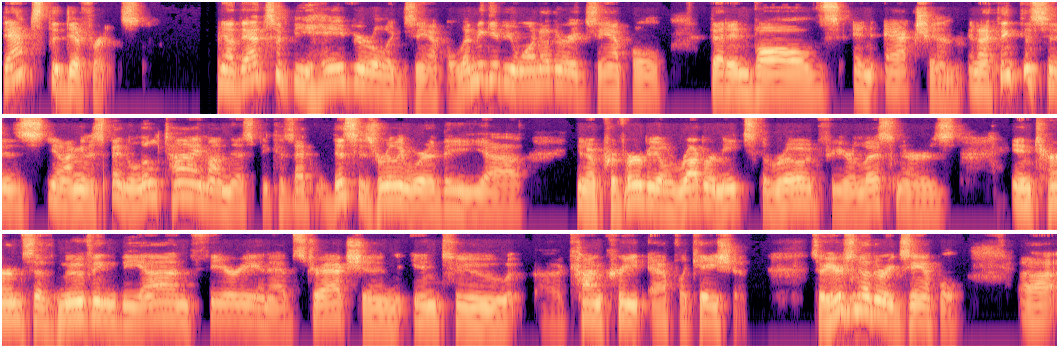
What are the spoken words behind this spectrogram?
That's the difference. Now, that's a behavioral example. Let me give you one other example that involves an action. And I think this is, you know, I'm going to spend a little time on this because I, this is really where the, uh, you know, proverbial rubber meets the road for your listeners in terms of moving beyond theory and abstraction into uh, concrete application. So here's another example. Uh,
